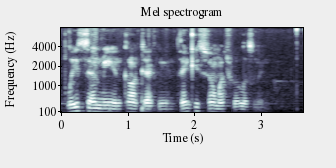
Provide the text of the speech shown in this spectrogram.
Please send me and contact me and thank you so much for listening.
